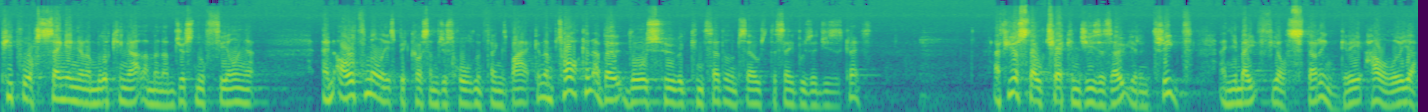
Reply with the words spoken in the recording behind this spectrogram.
People are singing and I'm looking at them and I'm just not feeling it. And ultimately it's because I'm just holding things back. And I'm talking about those who would consider themselves disciples of Jesus Christ. If you're still checking Jesus out, you're intrigued and you might feel stirring. Great, hallelujah.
